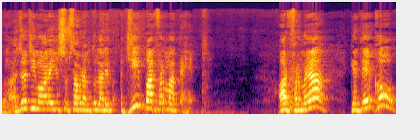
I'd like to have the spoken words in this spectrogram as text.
تو حضرت جی مولانا یوسف صاحب رحمۃ اللہ علیہ عجیب بات فرماتے ہیں اور فرمایا کہ دیکھو،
